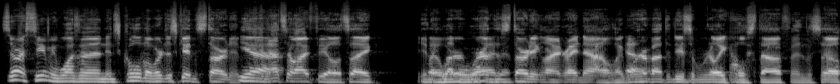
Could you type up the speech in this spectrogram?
So I assume it wasn't. it's cool, but we're just getting started. Yeah. And that's how I feel. It's like you Like know we're we're at the starting line right now. Like Yeah. we're about to do some really cool stuff, and so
